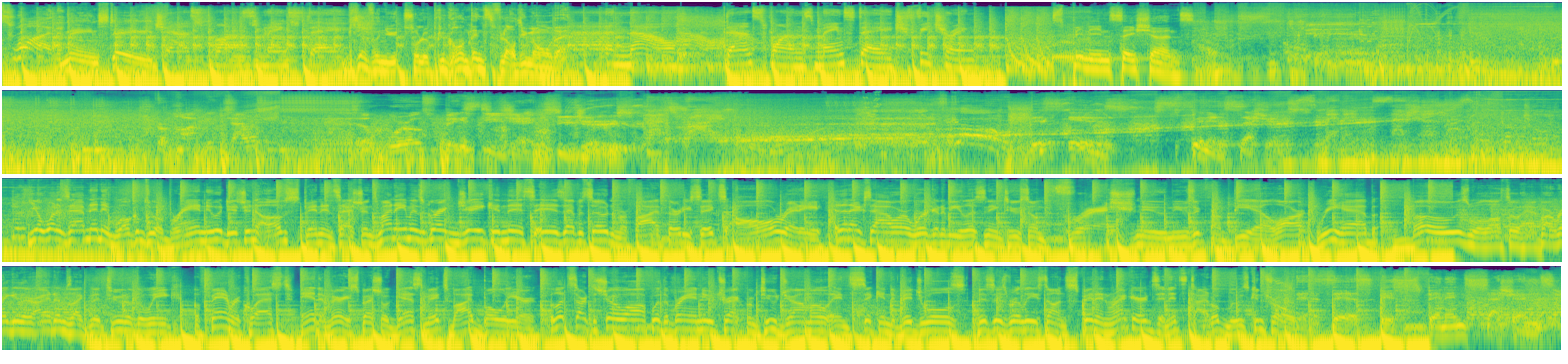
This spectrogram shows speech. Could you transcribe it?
Dance One. Main stage. Dance One's main stage. Bienvenue sur le plus grand dance floor du monde. And now, Dance One's main stage featuring Spinnin' Sessions. From hot new talent to the world's biggest DJs. DJs. That's right. Let's go! This is Spinnin' Sessions. Yo, what is happening? And welcome to a brand new edition of Spinnin' Sessions. My name is Greg Jake, and this is episode number 536 already. In the next hour, we're going to be listening to some fresh new music from BLR, Rehab, Bose. We'll also have our regular items like the tune of the week, a fan request, and a very special guest mix by Bolier. But let's start the show off with a brand new track from Tujamo and Sick Individuals. This is released on Spinnin' Records, and it's titled Lose Control. This is Spinnin' Sessions.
